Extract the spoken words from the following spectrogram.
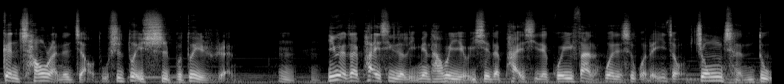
更超然的角度，是对事不对人。嗯嗯。因为在派系的里面，它会有一些的派系的规范，或者是我的一种忠诚度。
